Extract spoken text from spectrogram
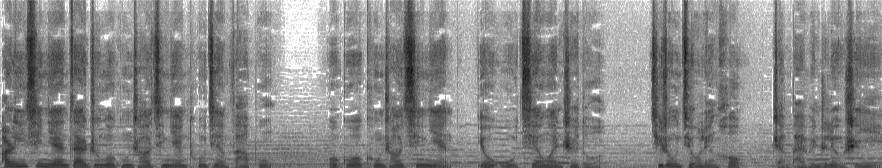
二零一七年，在中国空巢青年图鉴发布，我国空巢青年有五千万之多，其中九零后占百分之六十一。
